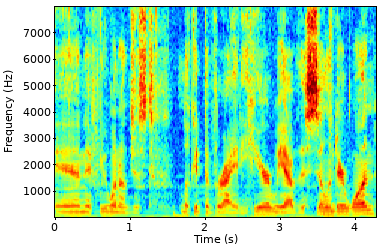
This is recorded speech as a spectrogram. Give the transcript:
And if we want to just look at the variety here, we have this cylinder one.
